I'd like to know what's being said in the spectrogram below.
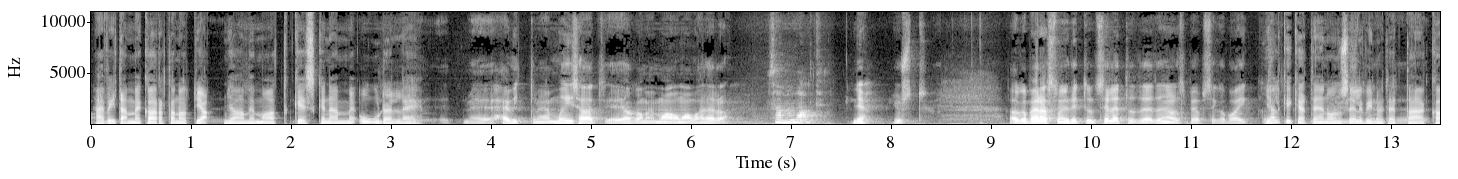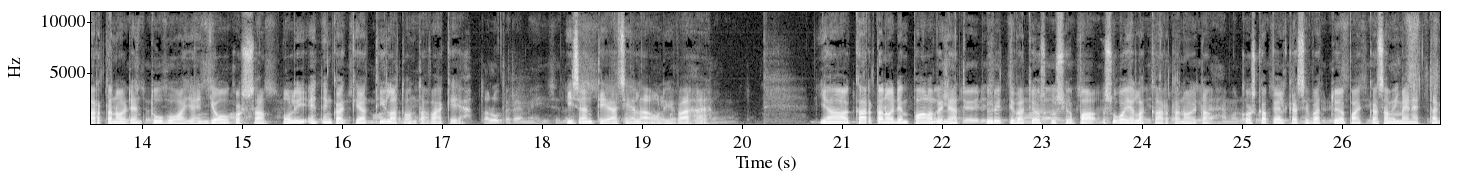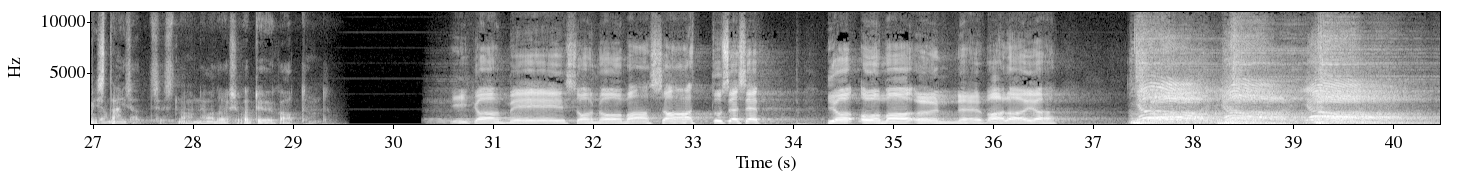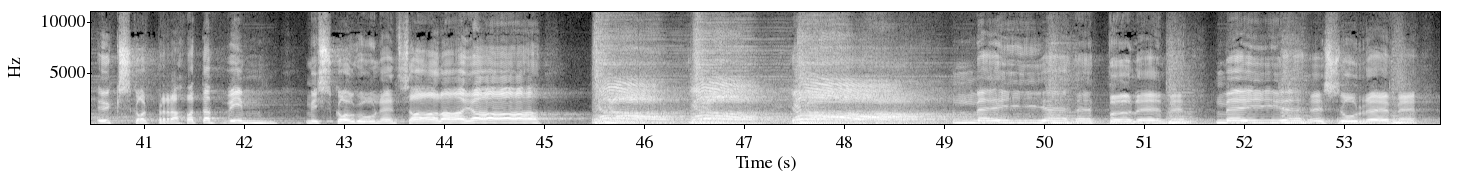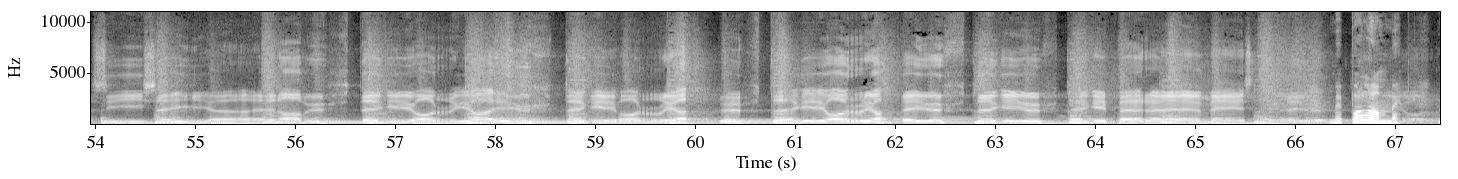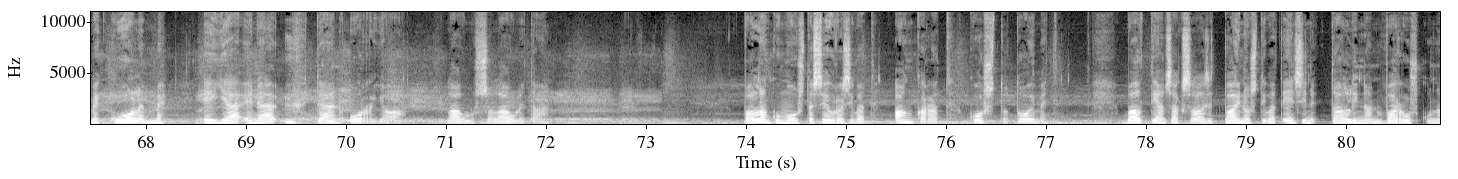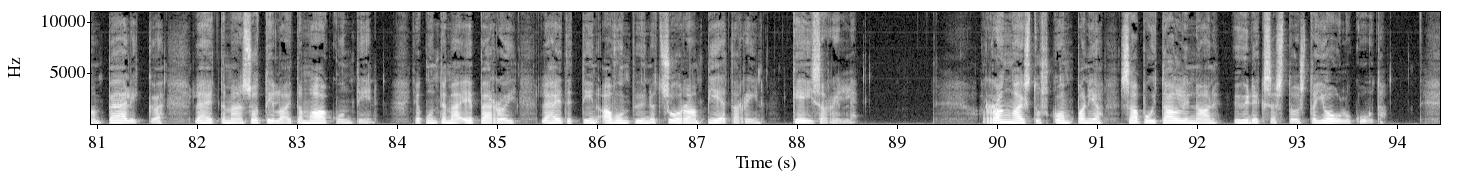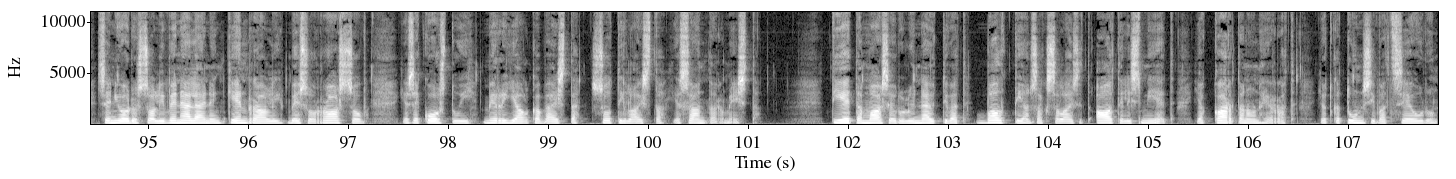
Hävitämme kartanot ja jaamme maat keskenämme uudelleen. me hävitame mõisad ja jagame maa omavahel ära. saame maad? jah, just aga pärast on üritatud seletada ja tõenäoliselt peab see ka paikka. Jälkikäteen on selvinnyt, että kartanoiden tuhoajien joukossa oli ennen kaikkea tilatonta väkeä. Isäntiä siellä oli vähän. Ja kartanoiden palvelijat yrittivät joskus jopa suojella kartanoita, koska pelkäsivät työpaikkansa menettämistä. Iga mees on oma saatuse sepp ja oma õnne valaja. Jaa, jaa, jaa! Ükskord prahvatab vimm, mis kogunenud salaja. Jaa, meie sureme, siis ei jää enam ühtegi orja, ei ühtegi orja, ühtegi orja, ei ühtegi, ühtegi peremeest. Me palamme, me kuolemme, ei jää enää yhtään orjaa, laulussa lauletaan. Vallankumousta seurasivat ankarat kostotoimet. Baltian saksalaiset painostivat ensin Tallinnan varuskunnan päällikköä lähettämään sotilaita maakuntiin, ja kun tämä epäröi, lähetettiin avunpyynnöt suoraan Pietariin, keisarille. Rangaistuskomppania saapui Tallinnaan 19. joulukuuta. Sen johdossa oli venäläinen kenraali Beso Rasov ja se koostui merijalkaväistä, sotilaista ja santarmeista. Tietä maaseudulle näyttivät Baltian saksalaiset aatelismiehet ja kartanonherrat, jotka tunsivat seudun.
